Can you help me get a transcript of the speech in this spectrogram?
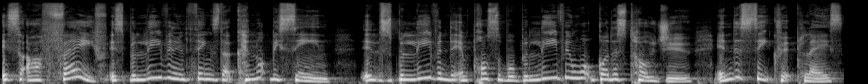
it's our faith. It's believing in things that cannot be seen. It's believing the impossible, believing what God has told you in the secret place,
